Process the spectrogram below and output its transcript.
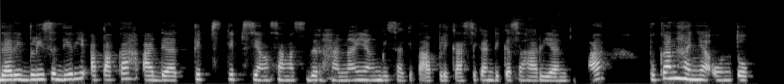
dari beli sendiri apakah ada tips-tips yang sangat sederhana yang bisa kita aplikasikan di keseharian kita? Bukan hanya untuk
